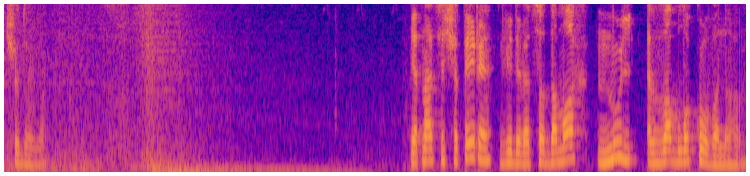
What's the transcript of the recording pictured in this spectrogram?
Чудово. 15-4, 2900 дамаг, 0 заблокованого.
